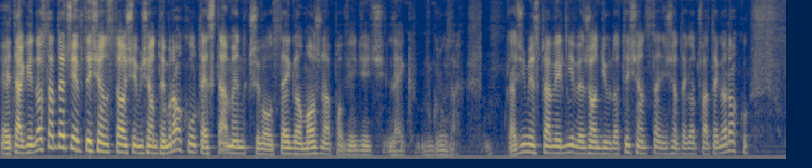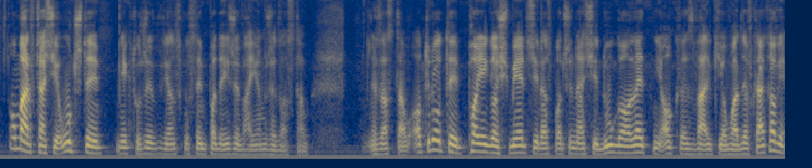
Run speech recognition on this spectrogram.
E, tak więc ostatecznie w 1180 roku testament Krzywoustego można powiedzieć legł w gruzach. Kazimierz Sprawiedliwy rządził do 1194 roku. Umarł w czasie uczty. Niektórzy w związku z tym podejrzewają, że został, został otruty. Po jego śmierci rozpoczyna się długoletni okres walki o władzę w Krakowie.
